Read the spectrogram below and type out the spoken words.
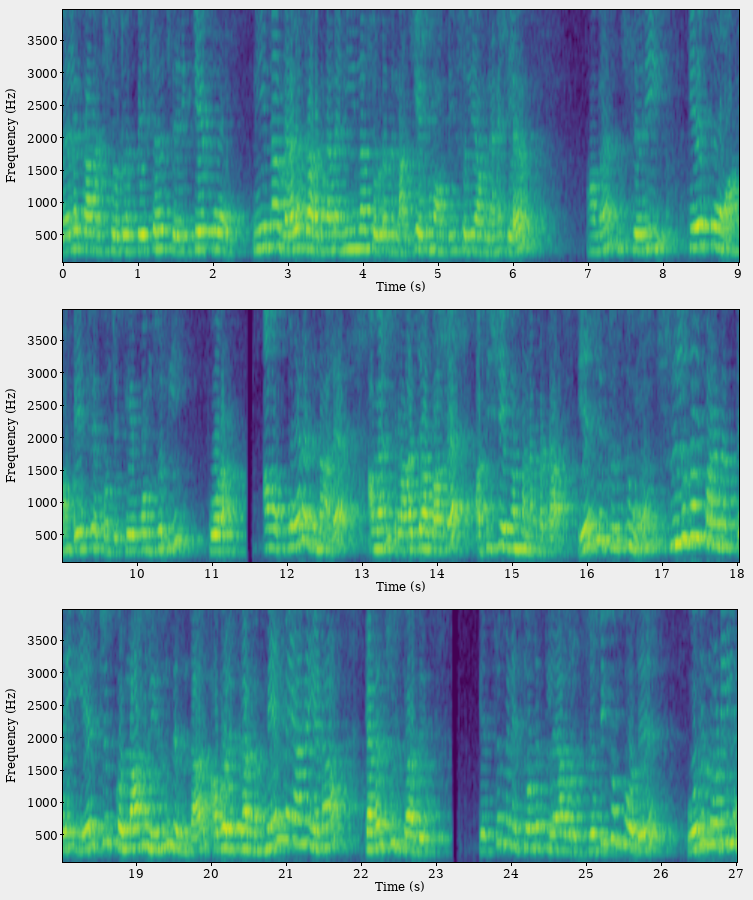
வேலைக்காரன் சொல்கிற பேச்ச சரி கேட்போம். நீனா வேலைக்காரன் தானே நீனா சொல்கிறத நான் கேட்கணும் அப்படின்னு சொல்லி அவன் நினைக்கல. அவன் சரி கேட்போம். அவன் பேச்சை கொஞ்சம் கேட்போம்னு சொல்லி போகிறான் அவன் போனதுனால அவன் ராஜாவாக அபிஷேகம் பண்ணப்பட்டான். இயேசு கிறிஸ்துவும் சிலுவை மரணத்தை ஏற்றுக்கொள்ளாமல் இருந்திருந்தால் அவருக்கு அந்த மேன்மையான இடம் கிடைச்சிருக்காது. எச்சமனை தோட்டத்துல அவர் ஜபிக்கும் போது ஒரு நொடியில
